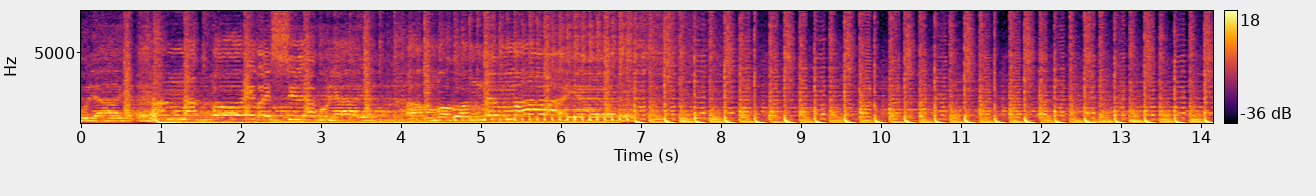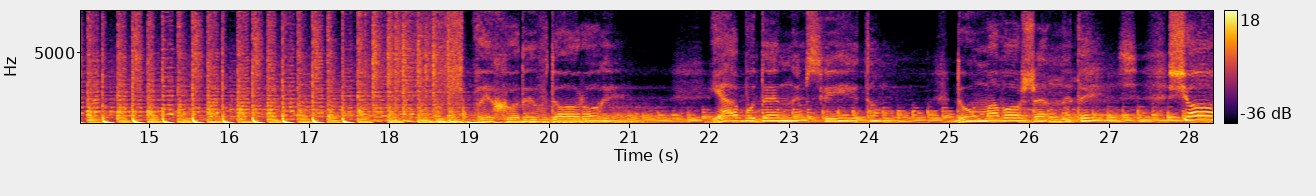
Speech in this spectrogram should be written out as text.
гуляє, а на дворі весілля гуляє, а мого немає. Виходив дороги, я буденним світом. Думав оженитись, що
